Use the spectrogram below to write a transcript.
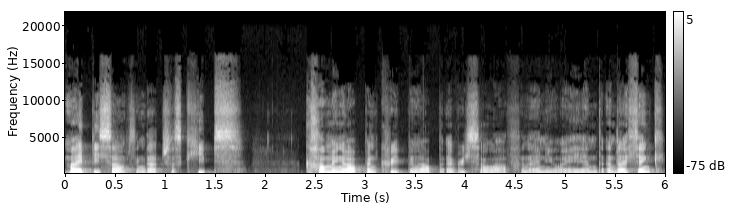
might be something that just keeps coming up and creeping up every so often anyway. And and I think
